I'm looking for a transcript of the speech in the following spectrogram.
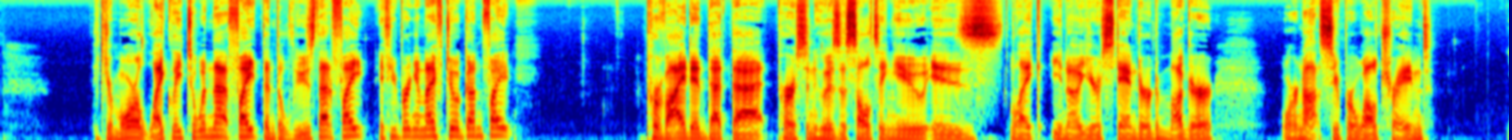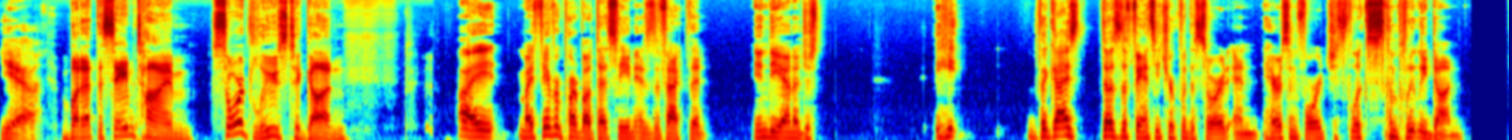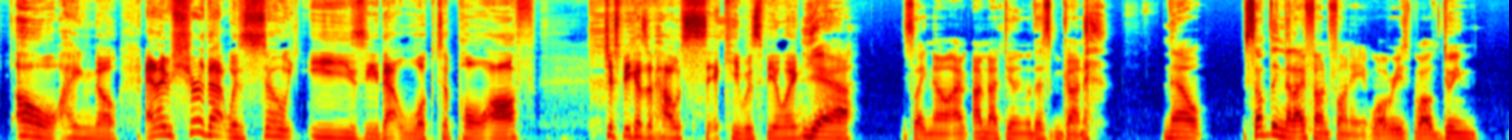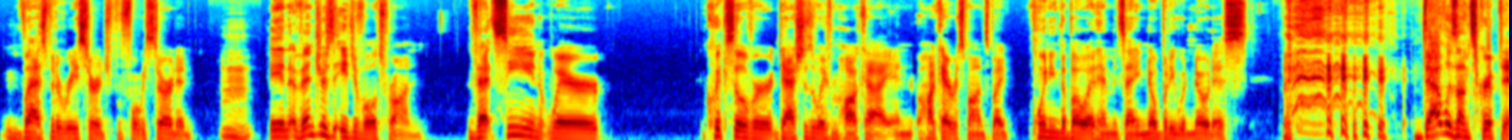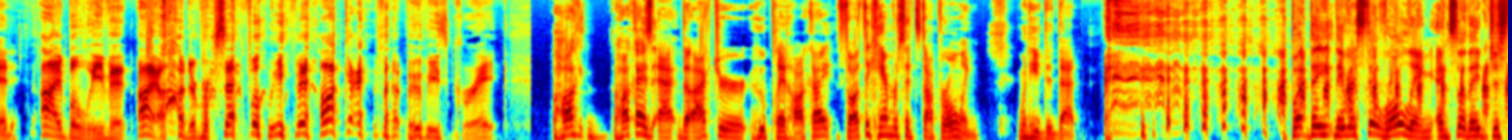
You're more likely to win that fight than to lose that fight if you bring a knife to a gunfight provided that that person who is assaulting you is like, you know, your standard mugger or not super well trained. Yeah. But at the same time, swords lose to gun. I my favorite part about that scene is the fact that Indiana just he the guy does the fancy trick with the sword and Harrison Ford just looks completely done. Oh, I know. And I'm sure that was so easy that look to pull off just because of how sick he was feeling. Yeah. It's like, no, I'm, I'm not dealing with this gun. now, something that I found funny while re- while doing last bit of research before we started mm-hmm. in Avengers: Age of Ultron, that scene where Quicksilver dashes away from Hawkeye and Hawkeye responds by pointing the bow at him and saying nobody would notice. that was unscripted. I believe it. I 100% believe it. Hawkeye, that movie's great. Haw- Hawkeye's act- the actor who played Hawkeye thought the cameras had stopped rolling when he did that. but they they were still rolling, and so they just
